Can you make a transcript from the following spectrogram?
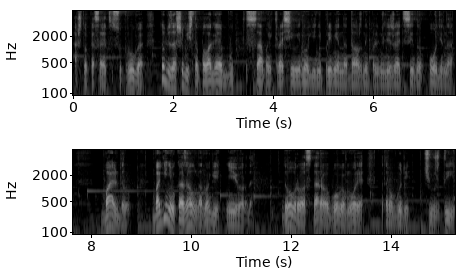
а что касается супруга, то безошибочно полагая, будто самые красивые ноги непременно должны принадлежать сыну Одина Бальдру, богиня указала на ноги Ньорда доброго старого бога моря, которому были чужды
